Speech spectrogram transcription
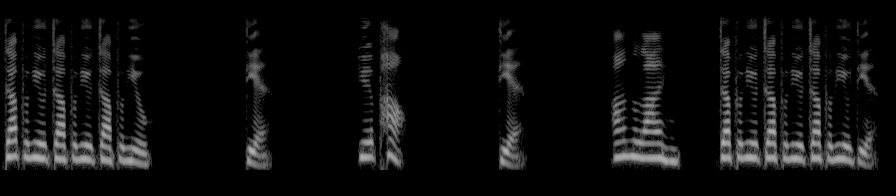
：w w w 点约炮点 online w w w 点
